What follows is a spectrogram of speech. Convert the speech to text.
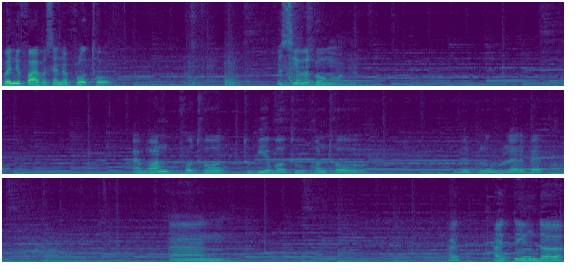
25% of Floetrol Let's see what's going on. I want Floetrol to be able to control the glue a little bit. And I I think the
